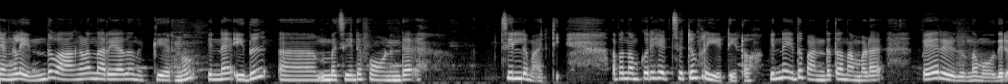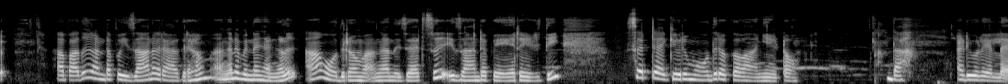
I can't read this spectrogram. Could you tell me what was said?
ഞങ്ങൾ എന്ത് വാങ്ങണം എന്നറിയാതെ നിൽക്കുകയായിരുന്നു. പിന്നെ ഇത് ഉമ്മച്ചീന്റെ ഫോണിന്റെ ചില്ല് മാറ്റി. അപ്പോൾ നമുക്കൊരു ഹെഡ്സെറ്റും ഫ്രീ കിട്ടി കേട്ടോ പിന്നെ ഇത് പണ്ടത്തെ നമ്മുടെ പേരെഴുതുന്ന മോതിരം. അപ്പോൾ അത് കണ്ടപ്പോൾ ഇസാനൊരാഗ്രഹം. അങ്ങനെ പിന്നെ ഞങ്ങൾ ആ മോതിരം വാങ്ങാമെന്ന് വിചാരിച്ച് ഇസാന്റെ പേരെഴുതി സെറ്റാക്കി ഒരു മോതിരമൊക്കെ വാങ്ങി കേട്ടോ എന്താ അടിപൊളിയല്ലേ?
